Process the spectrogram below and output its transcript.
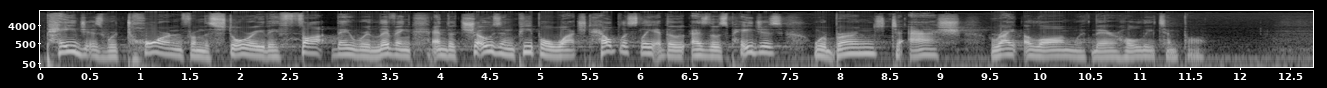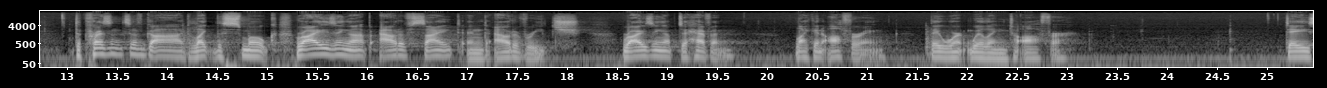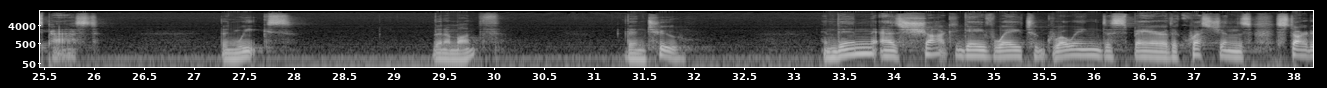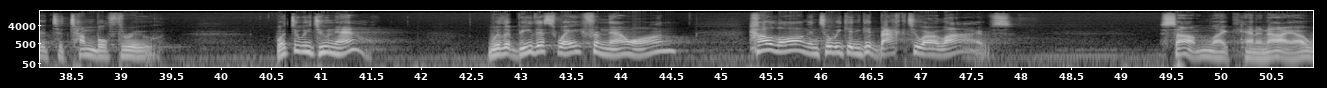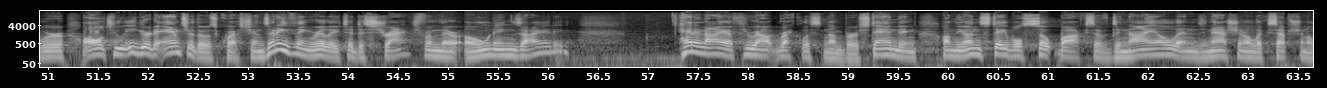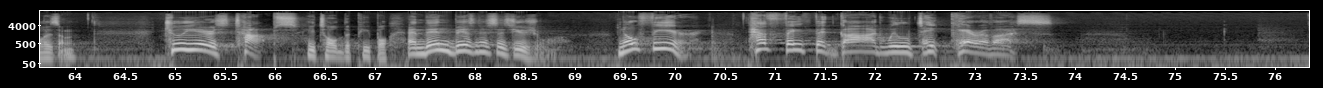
Pages were torn from the story they thought they were living, and the chosen people watched helplessly as those pages were burned to ash right along with their holy temple. The presence of God, like the smoke, rising up out of sight and out of reach, rising up to heaven like an offering they weren't willing to offer. Days passed, then weeks, then a month, then two. And then, as shock gave way to growing despair, the questions started to tumble through. What do we do now? Will it be this way from now on? How long until we can get back to our lives? Some, like Hananiah, were all too eager to answer those questions, anything really to distract from their own anxiety. Hananiah threw out reckless numbers, standing on the unstable soapbox of denial and national exceptionalism. Two years tops, he told the people, and then business as usual. No fear. Have faith that God will take care of us.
